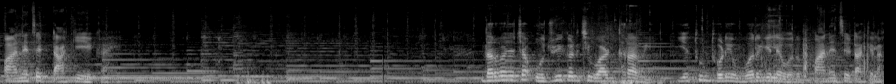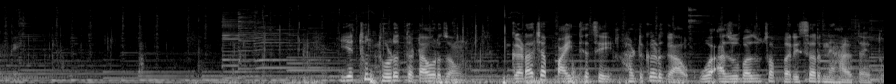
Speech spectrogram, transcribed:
पाण्याचे टाकी एक आहे. दरवाजाच्या उजवीकडची वाट धरावी. येथून थोडे वर गेल्यावर पाण्याचे टाके लागते. येथून थोडं तटावर जाऊन गडाच्या पायथ्याचे हटगड गाव व आजूबाजूचा परिसर निहाळता येतो.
